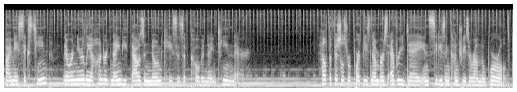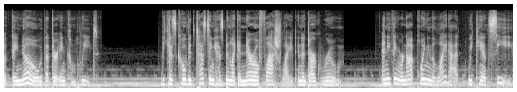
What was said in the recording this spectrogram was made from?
By May 16th, there were nearly 190,000 known cases of COVID 19 there. Health officials report these numbers every day in cities and countries around the world, but they know that they're incomplete. Because COVID testing has been like a narrow flashlight in a dark room. Anything we're not pointing the light at, we can't see.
